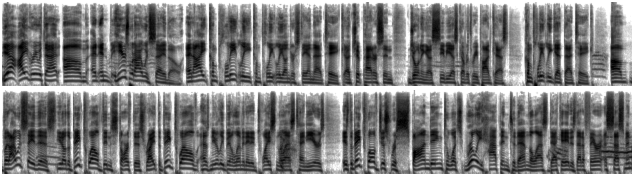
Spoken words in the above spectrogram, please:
Yeah i agree with that. Um, and, and here's what i would say though and i completely completely understand that take. Uh, chip patterson joining us cbs cover 3 podcast. Completely get that take. Um, but I would say this you know, the Big 12 didn't start this, right? The Big 12 has nearly been eliminated twice in the last 10 years. Is the Big 12 just responding to what's really happened to them the last decade? Is that a fair assessment?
